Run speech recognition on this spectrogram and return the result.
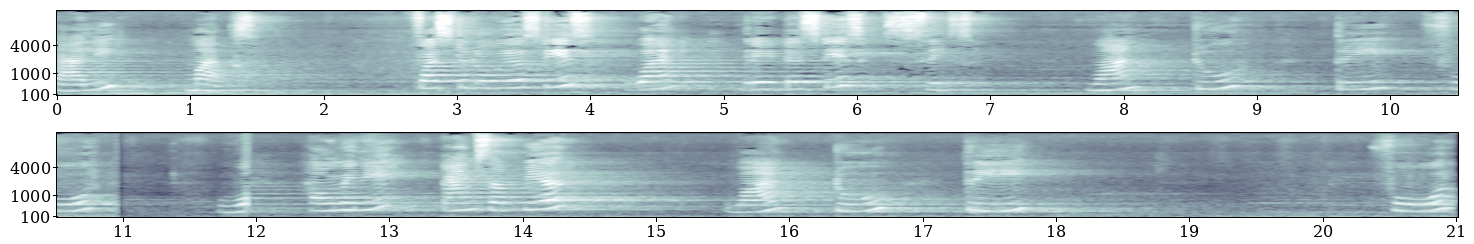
tally marks. First lowest is 1 greatest is 6 1 2 3 4 1. how many times appear? 1 2 3 4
